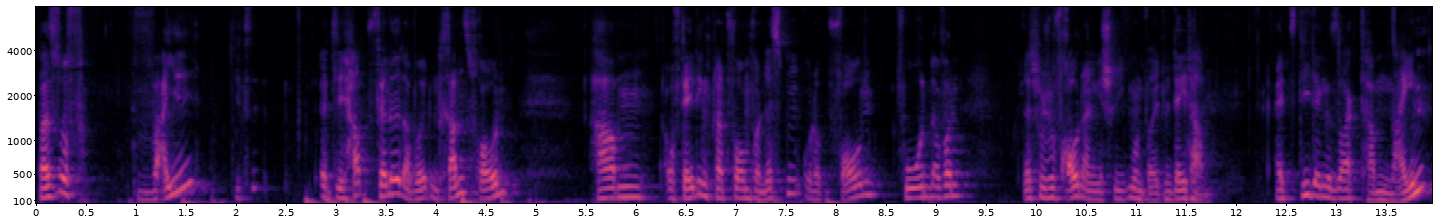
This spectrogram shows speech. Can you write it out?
Pass auf, weil die, äh, die Hauptfälle, da wollten Transfrauen, haben auf Dating-Plattformen von Lesben oder Frauen, Foren davon, lesbische Frauen angeschrieben und wollten ein Date haben. Als die dann gesagt haben, nein,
